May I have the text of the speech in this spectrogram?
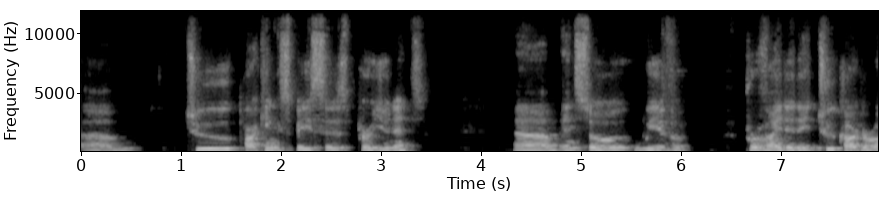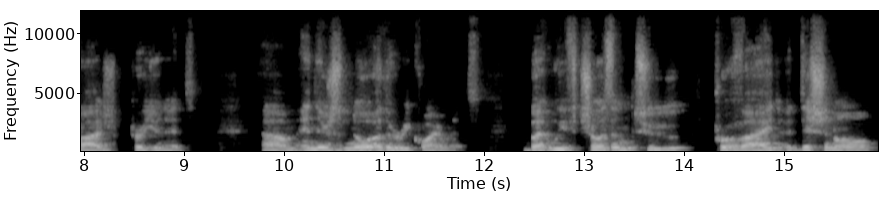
um, two parking spaces per unit. Um, and so we've provided a two car garage per unit. Um, and there's no other requirements but we've chosen to provide additional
